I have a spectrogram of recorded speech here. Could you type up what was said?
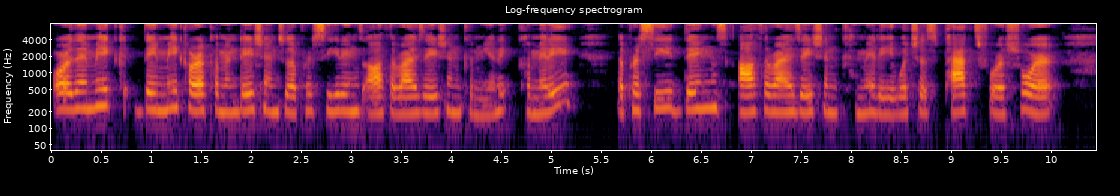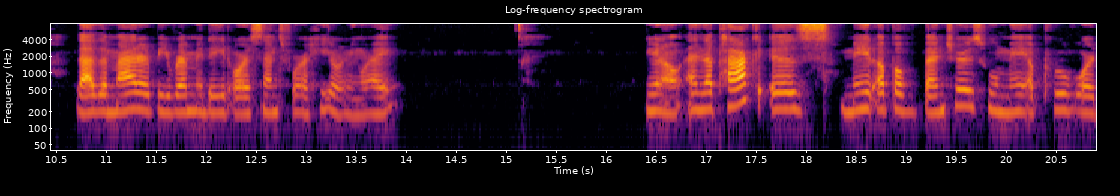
Or they make they make a recommendation to the proceedings authorization community committee, the proceedings authorization committee, which is PAC for short, that the matter be remedied or sent for a hearing, right? You know and the PAC is made up of benchers who may approve or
